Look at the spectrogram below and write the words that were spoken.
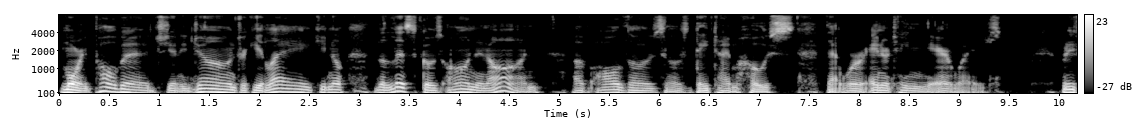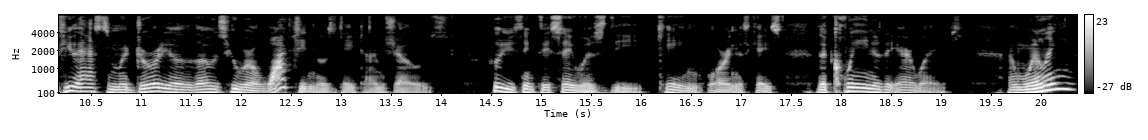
Maury Povich, Jenny Jones, Ricki Lake, you know, the list goes on and on of all those, those daytime hosts that were entertaining the airwaves. But if you ask the majority of those who were watching those daytime shows, who do you think they say was the king, or in this case, the queen of the airwaves? I'm willing,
